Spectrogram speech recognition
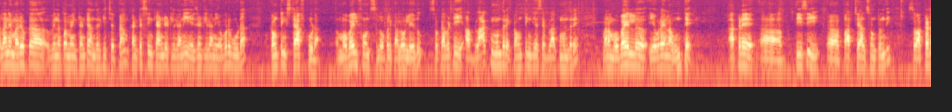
అలానే మరొక విన్నపం ఏంటంటే అందరికీ చెప్పాం కంటెస్టింగ్ క్యాండిడేట్లు కానీ ఏజెంట్లు కానీ ఎవరు కూడా కౌంటింగ్ స్టాఫ్ కూడా మొబైల్ ఫోన్స్ లోపలికి అలో లేదు. సో కాబట్టి ఆ బ్లాక్ ముందరే కౌంటింగ్ చేసే బ్లాక్ ముందరే మన మొబైల్ ఎవరైనా ఉంటే అక్కడే తీసి పార్క్ చేయాల్సి ఉంటుంది. సో అక్కడ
